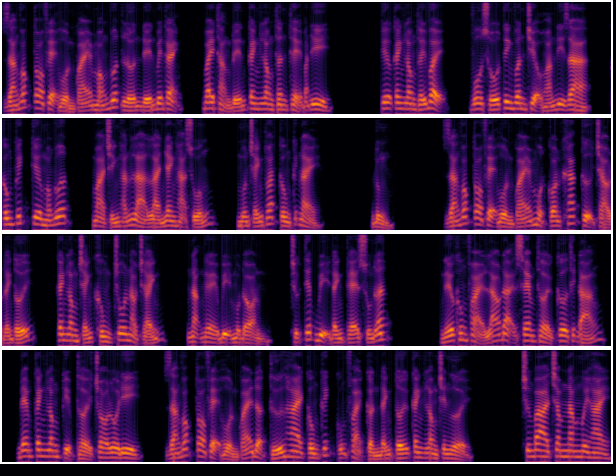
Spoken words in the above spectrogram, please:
dáng vóc to phệ hồn quái móng nuốt lớn đến bên cạnh, bay thẳng đến canh long thân thể bắt đi. Kia canh long thấy vậy, vô số tinh vân triệu hoán đi ra, công kích kia móng nuốt mà chính hắn là là nhanh hạ xuống, muốn tránh thoát công kích này. Đúng dáng vóc to phệ hồn quái một con khác cự trào đánh tới, canh long tránh không chỗ nào tránh, nặng nghề bị một đòn, trực tiếp bị đánh té xuống đất. Nếu không phải lão đại xem thời cơ thích đáng, đem canh long kịp thời cho lôi đi dáng vóc to phệ hồn quái đợt thứ hai công kích cũng phải cần đánh tới canh long trên người. Chương ba trăm năm mươi hai,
